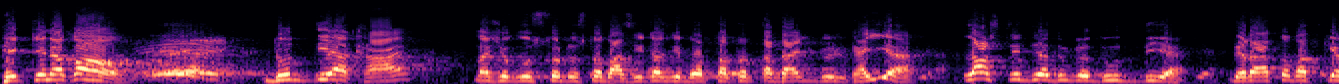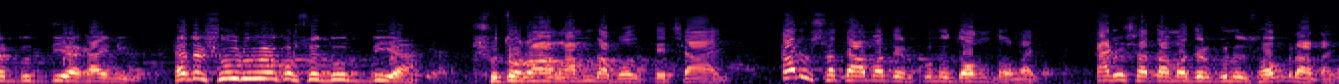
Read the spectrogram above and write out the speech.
ঠিক কিনা কও? দুধ দিয়া খায়, মাসে গুস্ত টুস্ত, বাজি টাজি, বর্তা টর্তা, ডাইল ডুইল খাইয়া, লাস্টে দিয়া দুগুলো দুধ দিয়া। বেড়া, এত ভাত কি আর দুধ দিয়া খায়নি? হাতে শুরু হয়ে করছে দুধ দিয়া। সুতরাং আমরা বলতে চাই কারোর সাথে আমাদের কোনো দ্বন্দ্ব নাই, কারোর সাথে আমাদের কোনো ঝগড়া নাই।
